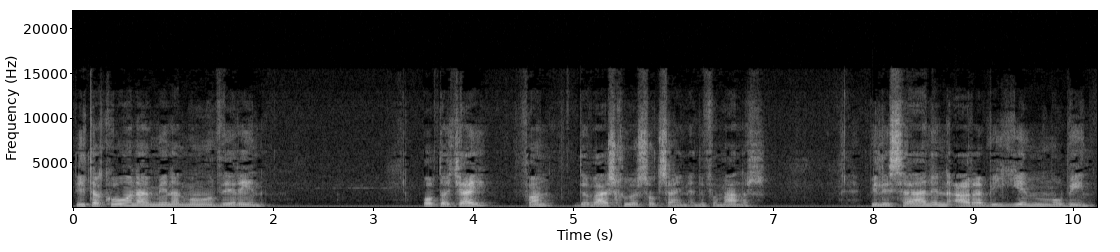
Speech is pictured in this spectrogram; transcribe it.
Litakuna min al-munzirin. Opdat jij van de waarschuwers zult zijn en de vermaners. Bilisanin Arabiyyin mubin.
